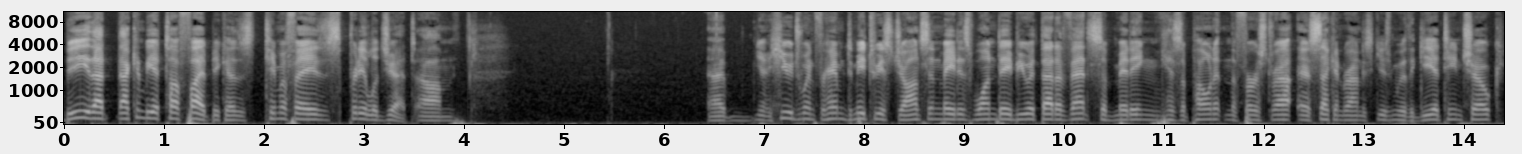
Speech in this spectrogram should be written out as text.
B, that that can be a tough fight because Timofey's pretty legit. Um, you know, huge win for him. Demetrious Johnson made his one debut at that event, submitting his opponent in the first round, uh, second round, excuse me, with a guillotine choke.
